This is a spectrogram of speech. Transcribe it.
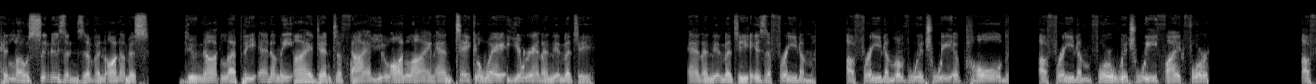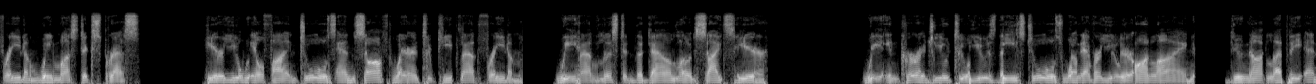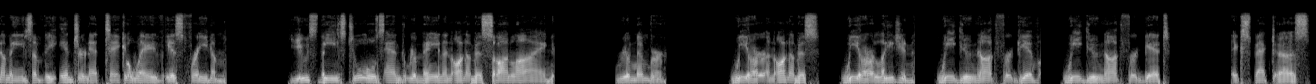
Hello, citizens of Anonymous. Do not let the enemy identify you online and take away your anonymity. Anonymity is a freedom, a freedom of which we uphold, a freedom for which we fight for, a freedom we must express. Here you will find tools and software to keep that freedom. We have listed the download sites here. We encourage you to use these tools whenever you are online. Do not let the enemies of the internet take away this freedom. Use these tools and remain anonymous online. Remember, we are anonymous, we are legion, we do not forgive, we do not forget. Expect us.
